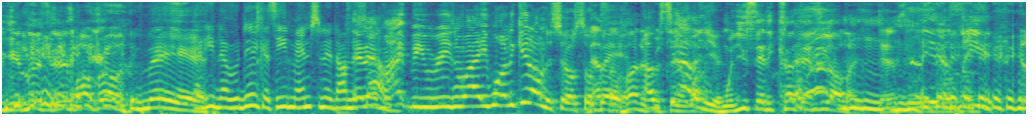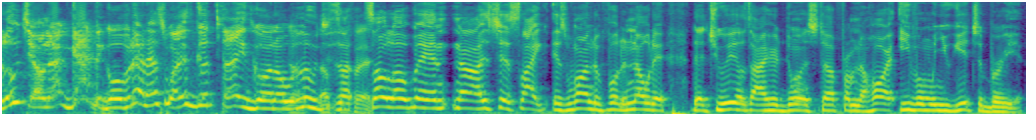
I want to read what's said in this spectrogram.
forget Lucci. That's my brother. Man. And he never did because he mentioned it on the and show. And that might be the reason why he wanted to get on the show so That's bad. hundred I'm telling you. When you said he contacted you, I was like, that's He done seen Lucio, and I got to go over there. That's why it's good things going on with Yeah, Lucio. that's. Solo man, no, it's just like it's wonderful to know that that you is out here doing stuff from the heart, even when you get your bread.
